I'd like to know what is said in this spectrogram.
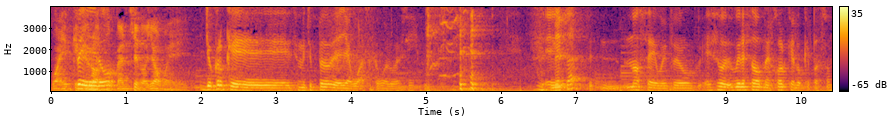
Güey, es que vivo Pero- súper chido yo, güey. Yo creo que se metió un pedo de ayahuasca o algo así. ¿Neta? Este, no sé, güey, pero eso hubiera estado mejor que lo que pasó.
